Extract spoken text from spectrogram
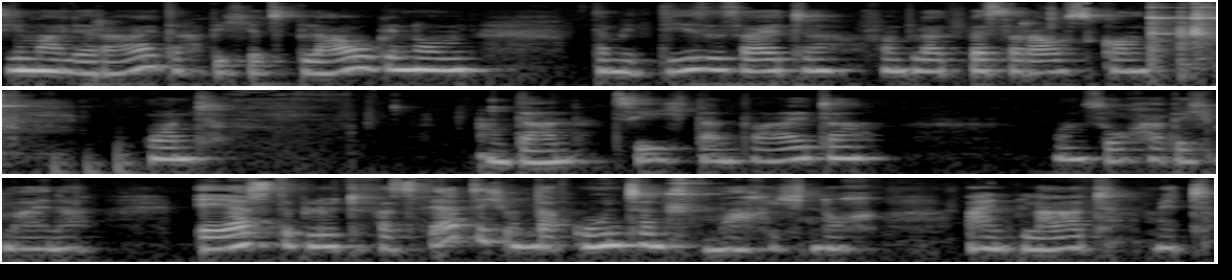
die Malerei. Da habe ich jetzt blau genommen, damit diese Seite vom Blatt besser rauskommt. Und, und dann ziehe ich dann weiter und so habe ich meine erste Blüte fast fertig und da unten mache ich noch ein Blatt mit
